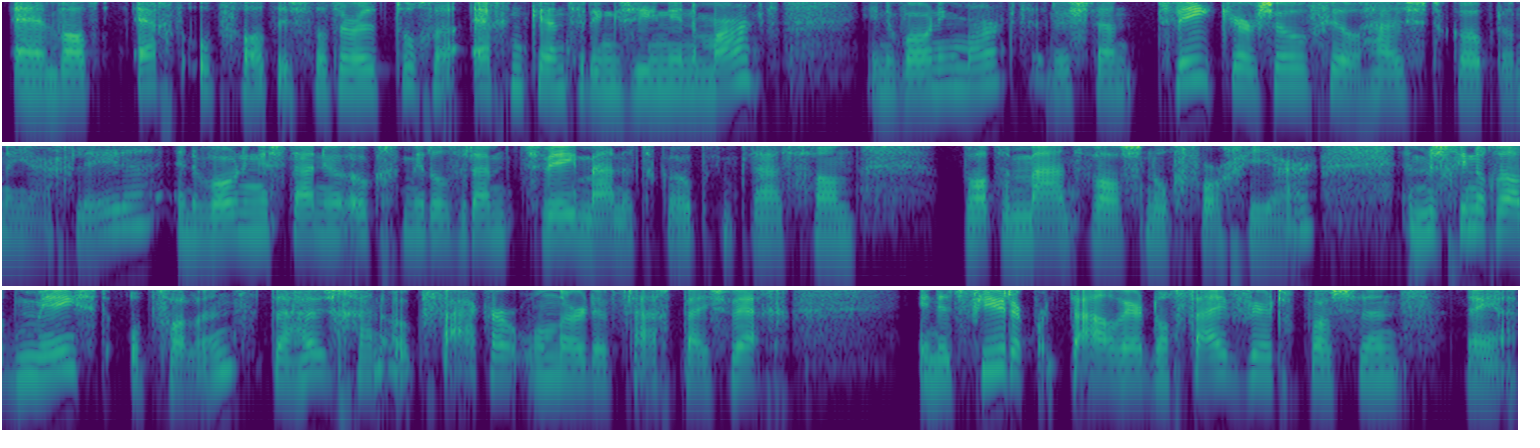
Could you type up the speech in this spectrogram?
En wat echt opvalt is dat we toch wel echt een kentering zien in de markt, in de woningmarkt. Er staan twee keer zoveel huizen te koop dan een jaar geleden. En de woningen staan nu ook gemiddeld ruim twee maanden te koop in plaats van wat een maand was nog vorig jaar. En misschien nog wel het meest opvallend, de huizen gaan ook vaker onder de vraagprijs weg. In het vierde kwartaal werd nog 45 procent nou ja,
